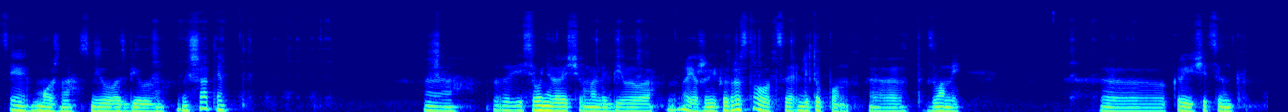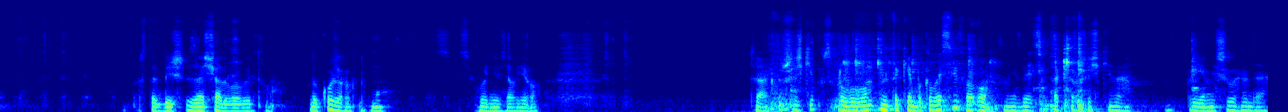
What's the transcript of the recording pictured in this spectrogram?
це можна сміливо з білим мішати. Е, І сьогодні, до речі, в мене білого, ну я вже їх використовував, це літопон, так званий криючий цинк. Просто більш защадливий до, до кольору, тому сьогодні взяв його. Так, трошечки спробуємо. Не таке бокове світло. О, мені здається, так трошечки да, приємніше виглядає.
